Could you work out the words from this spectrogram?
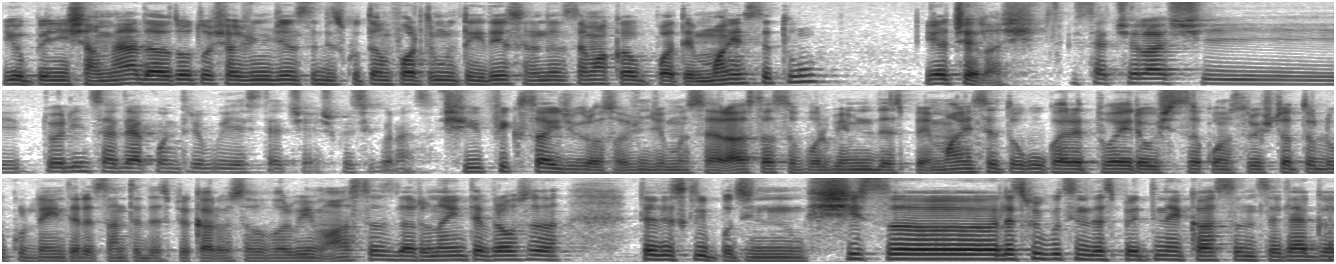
eu pe nișa mea, dar totuși ajungem să discutăm foarte multe idei, să ne dăm seama că poate mindset-ul e același. Este același și dorința de a contribui este aceeași, cu siguranță. Și fix aici vreau să ajungem în seara asta, să vorbim despre mindset-ul cu care tu ai reușit să construiești toate lucrurile interesante despre care o să vorbim astăzi, dar înainte vreau să te descrii puțin și să le spui puțin despre tine ca să înțeleagă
